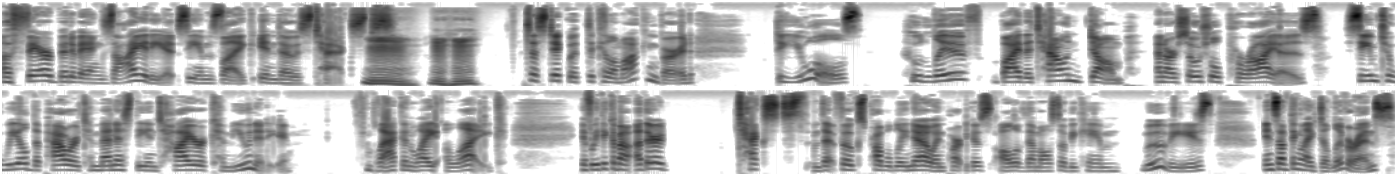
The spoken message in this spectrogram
a fair bit of anxiety, it seems like, in those texts. Mm. hmm To stick with To Kill a Mockingbird, the Ewells, who live by the town dump and are social pariahs, seem to wield the power to menace the entire community, black and white alike. If we think about other texts that folks probably know, in part because all of them also became movies, in something like Deliverance,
